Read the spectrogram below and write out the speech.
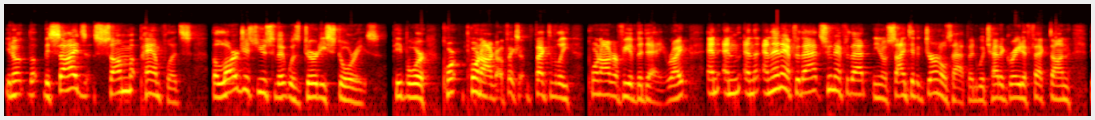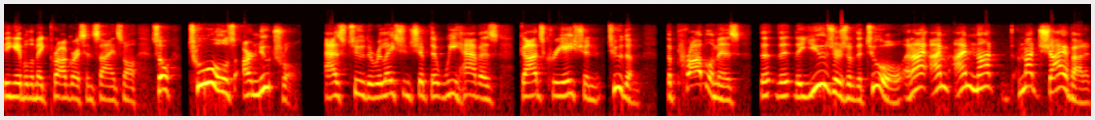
you know, the, besides some pamphlets, the largest use of it was dirty stories. People were por- pornography, effectively pornography of the day, right? And and and and then after that, soon after that, you know, scientific journals happened, which had a great effect on being able to make progress in science and all. So tools are neutral as to the relationship that we have as God's creation to them. The problem is the, the, the users of the tool, and I, I'm I'm not I'm not shy about it.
